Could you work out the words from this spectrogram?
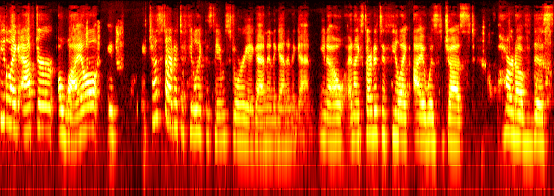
feel like after a while it it just started to feel like the same story again and again and again, you know, and I started to feel like I was just part of this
